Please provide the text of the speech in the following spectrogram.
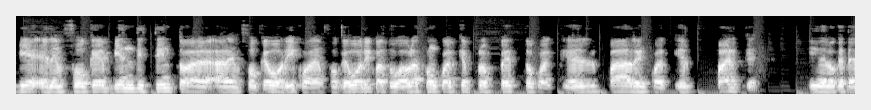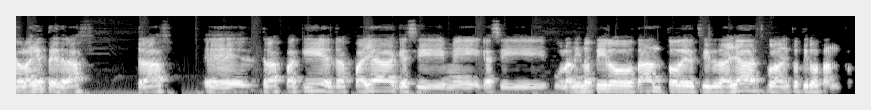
bien, el enfoque es bien distinto al, enfoque boricua. El enfoque boricua, tú hablas con cualquier prospecto, cualquier padre, en cualquier parque, y de lo que te hablan es de draft. Draft, el draft para aquí, el draft para allá, que si, mi, que si fulanito tiro tanto, de, de allá, fulanito tiro tanto.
